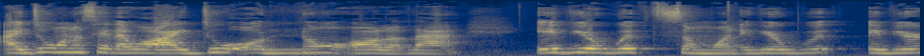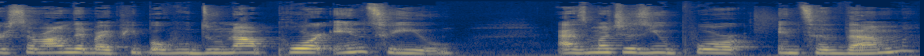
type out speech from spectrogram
I do want to say that while I do know all of that, if you're with someone, if you're with if you're surrounded by people who do not pour into you as much as you pour into them,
